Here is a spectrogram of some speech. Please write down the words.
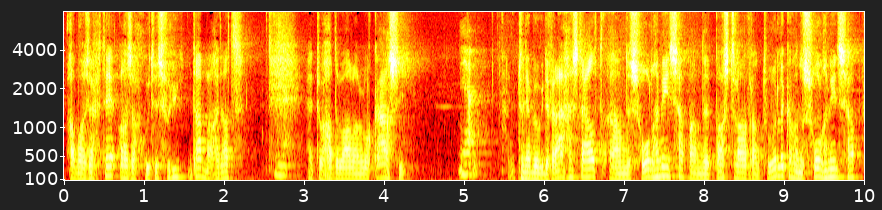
allemaal zegt hij, als dat goed is voor u, dan mag dat. Ja. En toen hadden we al een locatie. Ja. Toen hebben we ook de vraag gesteld aan de schoolgemeenschap, aan de pastoraal verantwoordelijke van de schoolgemeenschap.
